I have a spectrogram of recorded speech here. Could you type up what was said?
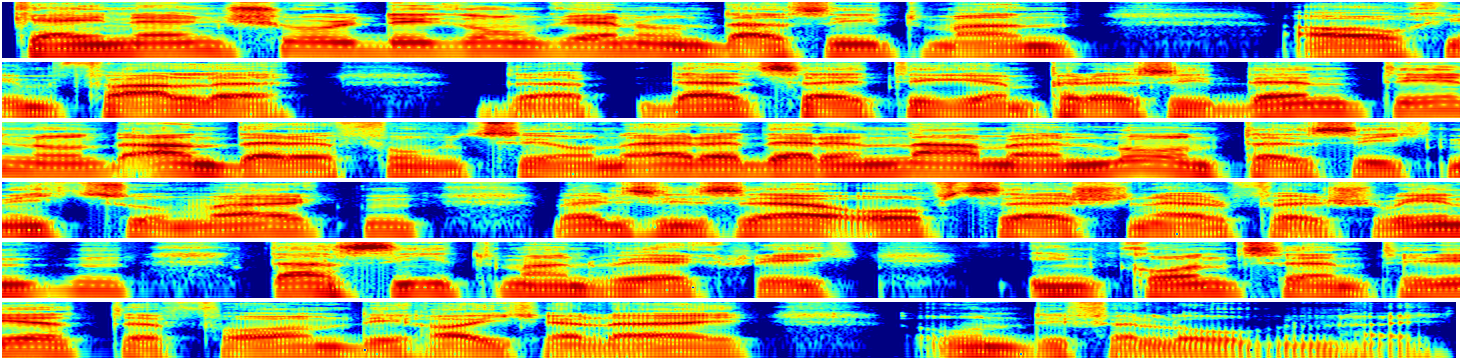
keine Entschuldigungen und da sieht man auch im Falle der derzeitigen Präsidentin und andere Funktionäre, deren Namen lohnt es sich nicht zu merken, weil sie sehr oft sehr schnell verschwinden. Da sieht man wirklich in konzentrierter Form die Heuchelei und die Verlogenheit.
